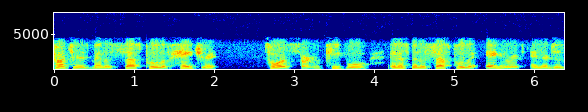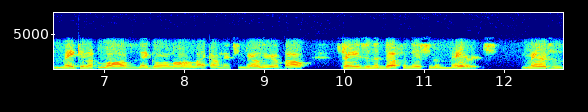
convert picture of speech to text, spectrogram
country has been a cesspool of hatred towards certain people, and it's been a cesspool of ignorance, and they're just making up laws as they go along. Like I mentioned earlier about changing the definition of marriage. Marriage has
